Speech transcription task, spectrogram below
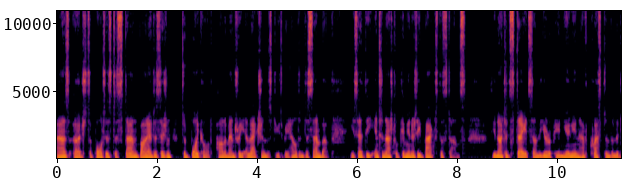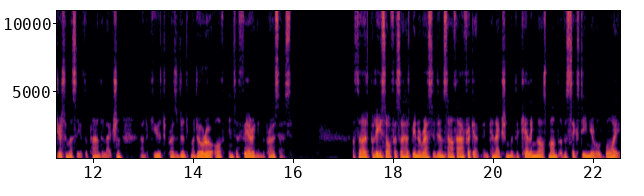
has urged supporters to stand by a decision to boycott parliamentary elections due to be held in December. He said the international community backed the stance. The United States and the European Union have questioned the legitimacy of the planned election and accused President Maduro of interfering in the process. A third police officer has been arrested in South Africa in connection with the killing last month of a 16 year old boy.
